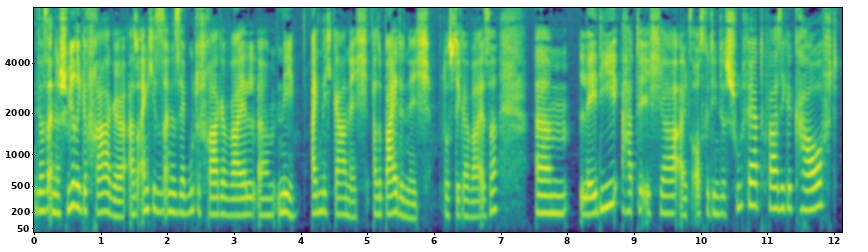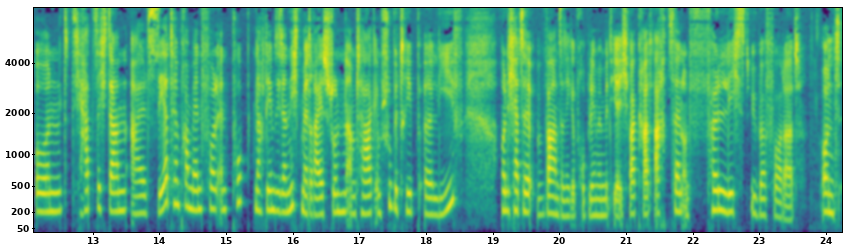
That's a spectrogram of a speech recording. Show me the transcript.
Das ist eine schwierige Frage. Also eigentlich ist es eine sehr gute Frage, weil ähm, nee, eigentlich gar nicht. Also beide nicht, lustigerweise. Ähm, Lady hatte ich ja als ausgedientes Schulpferd quasi gekauft und sie hat sich dann als sehr temperamentvoll entpuppt, nachdem sie dann nicht mehr drei Stunden am Tag im Schulbetrieb äh, lief. Und ich hatte wahnsinnige Probleme mit ihr. Ich war gerade 18 und völligst überfordert. Und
